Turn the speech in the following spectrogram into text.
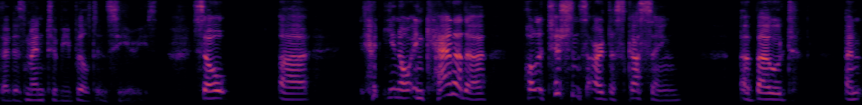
That is meant to be built in series. So, uh, you know, in Canada, politicians are discussing about an,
